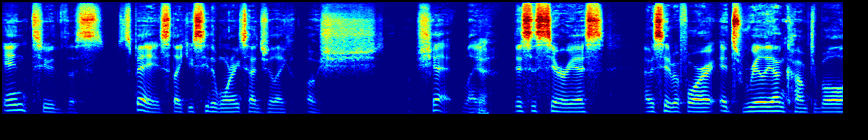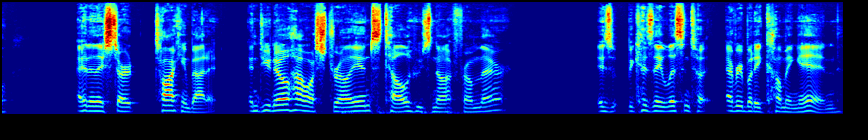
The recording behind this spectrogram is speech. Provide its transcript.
into this space, like you see the warning signs, you're like, oh, shh oh shit, like yeah. this is serious. I've seen it before. It's really uncomfortable. And then they start talking about it. And do you know how Australians tell who's not from there? Is because they listen to everybody coming in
